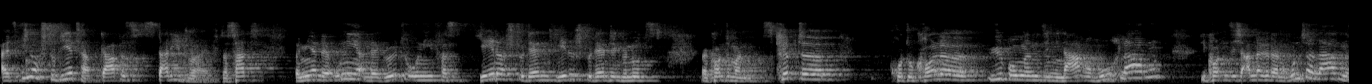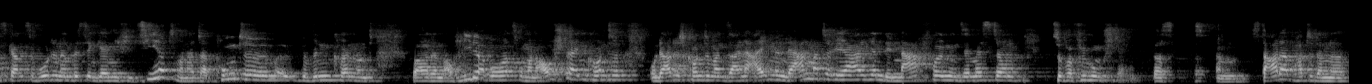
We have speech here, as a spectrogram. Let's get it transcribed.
als ich noch studiert habe, gab es Study Drive. Das hat bei mir an der Uni, an der Goethe-Uni, fast jeder Student, jede Studentin genutzt. Da konnte man Skripte Protokolle, Übungen, Seminare hochladen. Die konnten sich andere dann runterladen. Das Ganze wurde dann ein bisschen gamifiziert. Man hat da Punkte äh, gewinnen können und war dann auf Leaderboards, wo man aufsteigen konnte. Und dadurch konnte man seine eigenen Lernmaterialien den nachfolgenden Semestern zur Verfügung stellen. Das ähm, Startup hatte dann eine,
